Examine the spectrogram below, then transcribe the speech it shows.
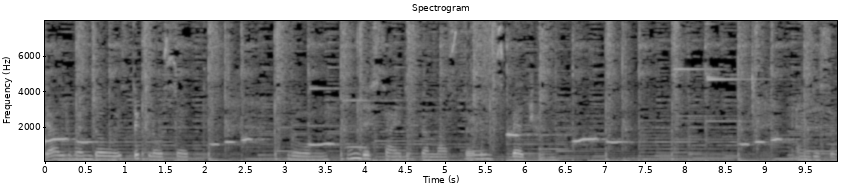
The other window is the closet room. And this side is the master's bedroom. And this is a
